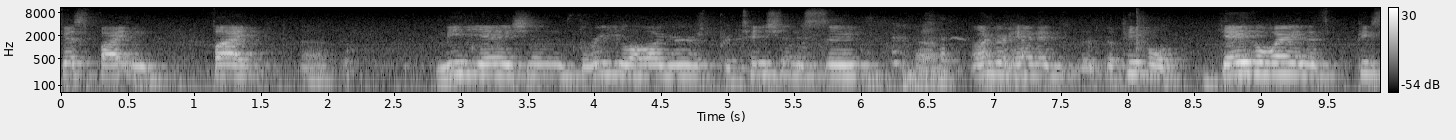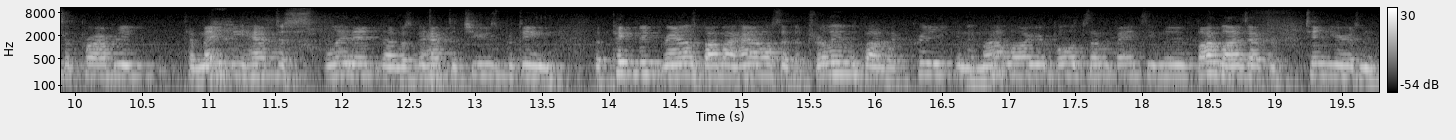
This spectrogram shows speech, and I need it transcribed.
fist fighting fight, uh, mediation, three lawyers, petition suit, uh, underhanded, the- the people gave away this piece of property to make me have to split it. I was gonna have to choose between the picnic grounds by my house and the trilliums by the creek, and then my lawyer pulled some fancy move. Bottom line is, after ten years and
